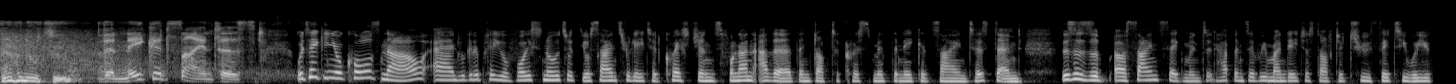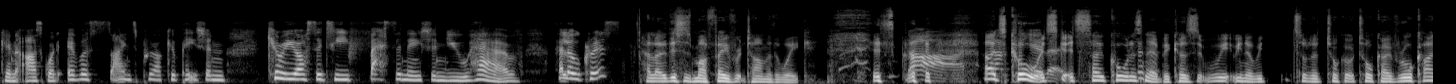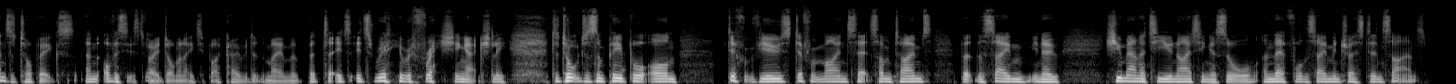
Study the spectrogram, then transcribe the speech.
702. The Naked Scientist. We're taking your calls now, and we're going to play your voice notes with your science related questions for none other than Dr. Chris Smith, the Naked Scientist. And this is a, a science segment. It happens every Monday just after 2.30 where you can ask whatever science preoccupation, curiosity, fascination you have. Hello, Chris. Hello, this is my favourite time of the week. it's great. Ah, Oh, it's cool. It's it's so cool, isn't it? Because we you know we sort of talk talk over all kinds of topics, and obviously it's very dominated by COVID at the moment. But uh, it's it's really refreshing actually to talk to some people on different views, different mindsets sometimes, but the same you know humanity uniting us all, and therefore the same interest in science.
